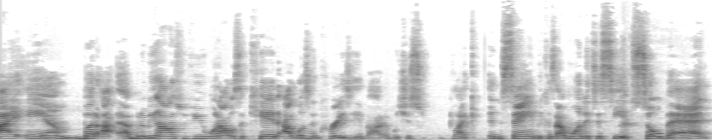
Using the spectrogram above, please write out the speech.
I am, but I, am gonna be honest with you. When I was a kid, I wasn't crazy about it, which is like insane because I wanted to see it so bad.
